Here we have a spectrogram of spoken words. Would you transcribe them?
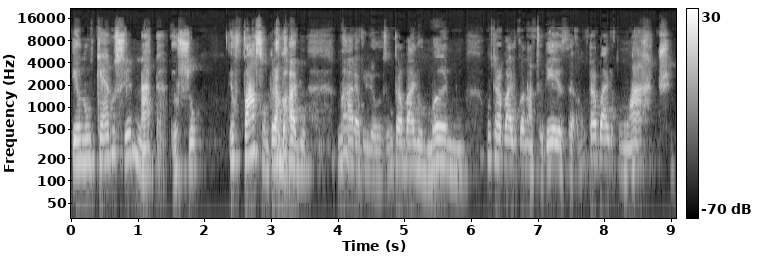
eu não quero ser nada, eu sou. Eu faço um trabalho maravilhoso, um trabalho humano, um trabalho com a natureza, um trabalho com arte.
